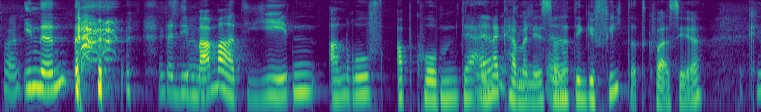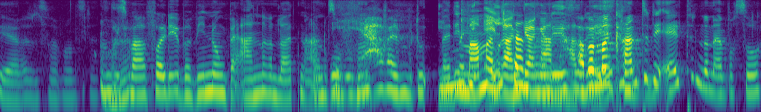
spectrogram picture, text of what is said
Voll. Innen. Denn die Mama hat jeden Anruf abgehoben, der Ja, wirklich, ist und hat ihn gefiltert quasi. Ja, Okay, ja, das war bei uns nicht. Und das war voll die Überwindung, bei anderen Leuten anzurufen. ja weil du Weil die Mama Eltern drangegangen dran ist. hattest. Aber man kannte die Eltern dann einfach so,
